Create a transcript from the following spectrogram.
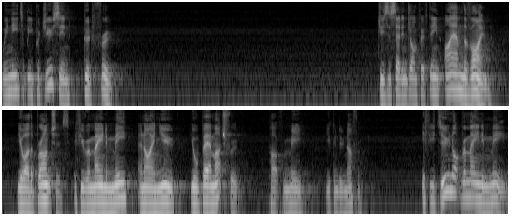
We need to be producing good fruit. Jesus said in John 15, I am the vine, you are the branches. If you remain in me and I in you, you will bear much fruit. Apart from me, you can do nothing. If you do not remain in me,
